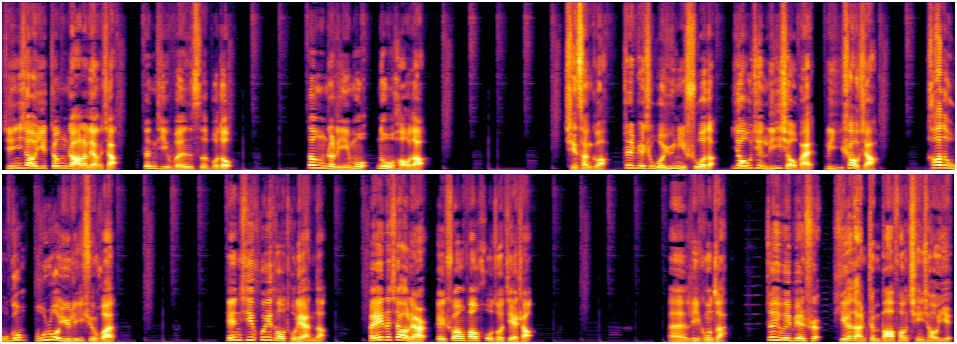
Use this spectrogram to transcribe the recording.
秦孝仪挣扎了两下，身体纹丝不动。瞪着李牧，怒吼道：“秦三哥，这便是我与你说的妖剑李小白，李少侠，他的武功不弱于李寻欢。”田七灰头土脸的，陪着笑脸给双方互作介绍：“呃，李公子，这位便是铁胆镇八方秦孝仪，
